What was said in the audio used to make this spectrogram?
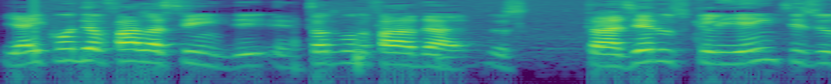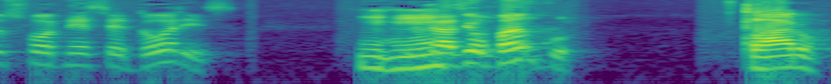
E aí quando eu falo assim, de, todo mundo fala da, dos, trazer os clientes e os fornecedores, uhum. trazer o banco. Claro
